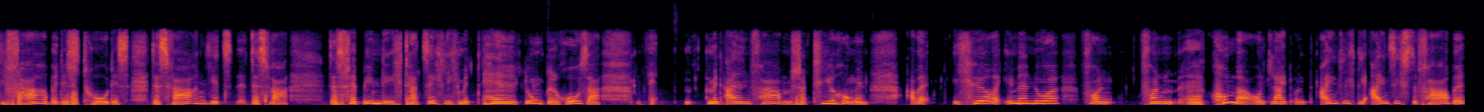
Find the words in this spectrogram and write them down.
die Farbe des Todes, das waren jetzt, das war, das verbinde ich tatsächlich mit hell, dunkel, rosa, äh, mit allen Farben, Schattierungen. Aber ich höre immer nur von von äh, Kummer und Leid und eigentlich die einzigste Farbe,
